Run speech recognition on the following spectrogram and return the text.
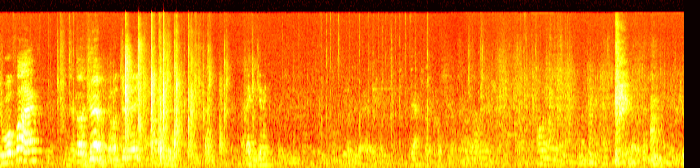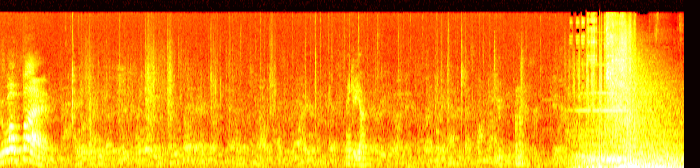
205. Uh, Jim. Go Jimmy. Thank you, Jimmy. Two oh five. Thank you, Young.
